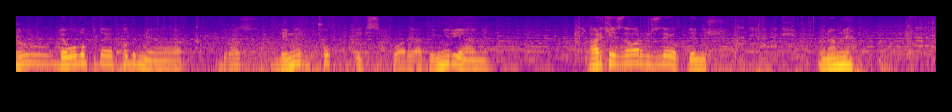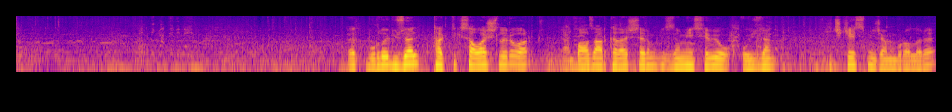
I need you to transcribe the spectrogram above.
Şu develop'u da yapalım ya. Biraz demir çok eksik var ya. Demir yani. Herkeste var bizde yok demir. Önemli. Evet burada güzel taktik savaşları var. Yani bazı arkadaşlarım izlemeyi seviyor. O yüzden hiç kesmeyeceğim buraları.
